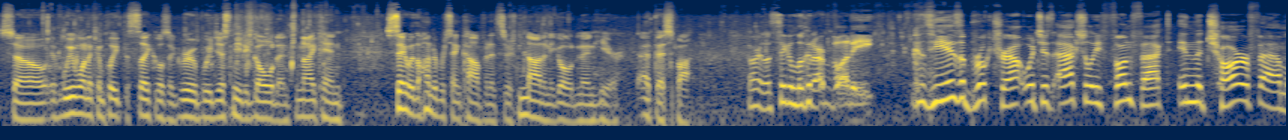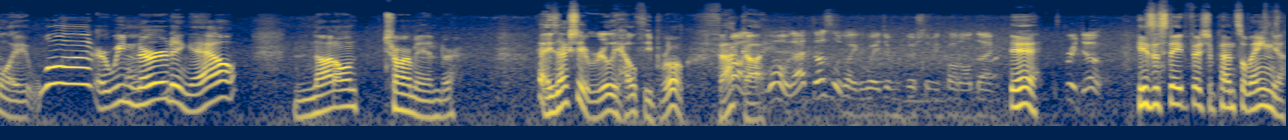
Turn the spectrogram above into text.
so if we want to complete the cycle as a group, we just need a golden, and I can say with 100% confidence there's not any golden in here at this spot. All right, let's take a look at our buddy, because he is a brook trout, which is actually, fun fact, in the char family. What? Are we nerding out? Not on Charmander. Yeah, he's actually a really healthy brook. Fat Wow, guy. Whoa, that does look like a way different fish than we caught all day. Yeah, It's pretty dope. he's a state fish of Pennsylvania.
